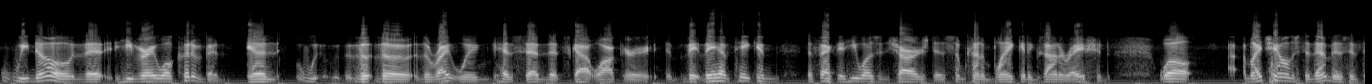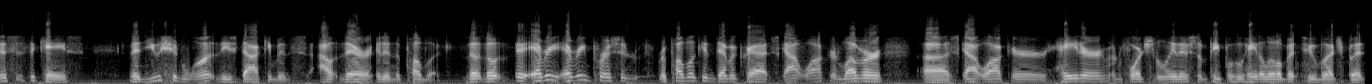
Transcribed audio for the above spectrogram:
we know that he very well could have been. And w- the the the right wing has said that Scott Walker they they have taken the fact that he wasn't charged as some kind of blanket exoneration. Well, uh, my challenge to them is if this is the case, then you should want these documents out there and in the public. The, the, every every person, Republican, Democrat, Scott Walker lover, uh, Scott Walker hater. Unfortunately, there's some people who hate a little bit too much, but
